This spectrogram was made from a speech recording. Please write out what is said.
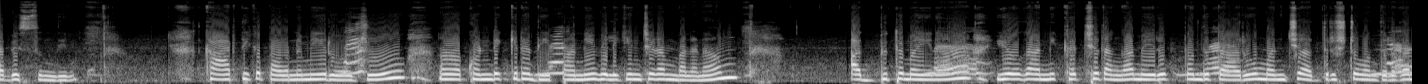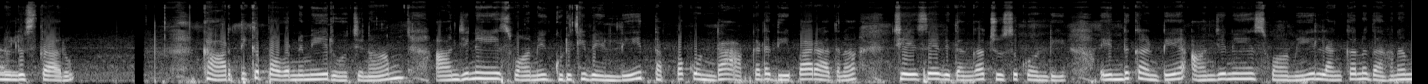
లభిస్తుంది. కార్తీక పౌర్ణమి రోజు కొండెక్కిన దీపాన్ని వెలిగించడం వలన అద్భుతమైన యోగాన్ని ఖచ్చితంగా మీరు పొందుతారు. మంచి అదృష్టవంతులుగా నిలుస్తారు. కార్తీక పౌర్ణమి రోజున ఆంజనేయ స్వామి గుడికి వెళ్ళి తప్పకుండా అక్కడ దీపారాధన చేసే విధంగా చూసుకోండి. ఎందుకంటే ఆంజనేయ స్వామి లంకను దహనం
